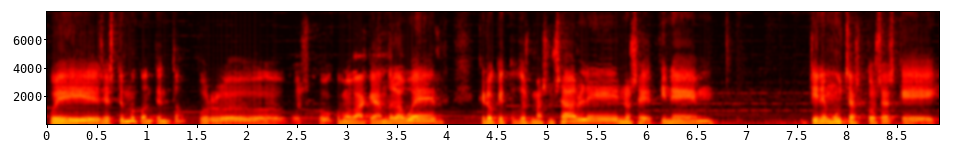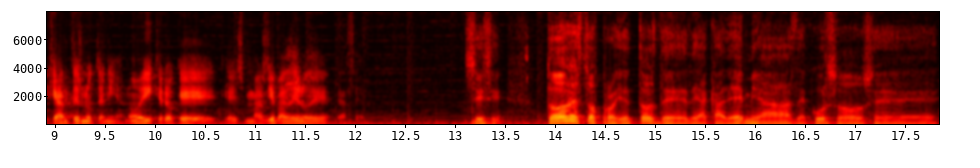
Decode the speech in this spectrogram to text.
pues estoy muy contento por pues, cómo, va quedando la web, creo que todo es más usable, no sé, tiene, tiene muchas cosas que, antes no tenía, ¿no? Y creo que, es más llevadero de, hacer. Sí, sí todos estos proyectos de, academias, de cursos, eh,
